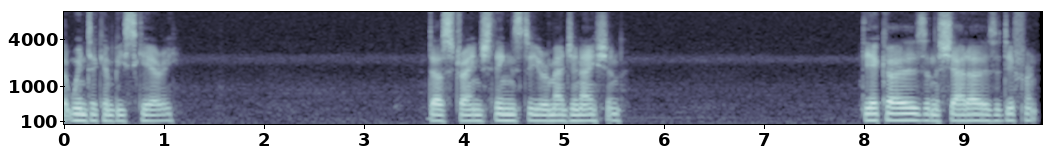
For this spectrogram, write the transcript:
that winter can be scary, does strange things to your imagination. The echoes and the shadows are different.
